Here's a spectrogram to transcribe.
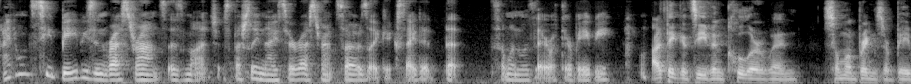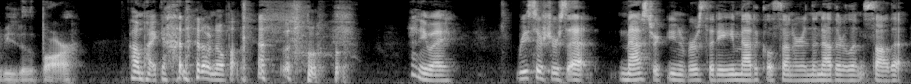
I don't see babies in restaurants as much, especially nicer restaurants. So I was like excited that someone was there with their baby. I think it's even cooler when someone brings their baby to the bar. Oh my God, I don't know about that. anyway, researchers at Maastricht University Medical Center in the Netherlands saw that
